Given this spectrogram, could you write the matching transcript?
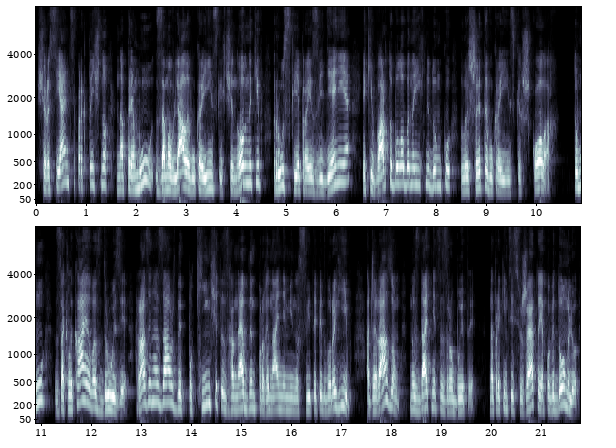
що росіянці практично напряму замовляли в українських чиновників русське произведення, які варто було би, на їхню думку, лишити в українських школах. Тому закликаю вас, друзі, раз і назавжди покінчити з ганебним прогинанням міносвіти під ворогів, адже разом ми здатні це зробити. Наприкінці сюжету я повідомлю,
